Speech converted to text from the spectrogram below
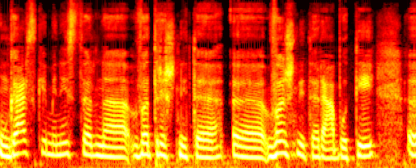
Унгарският министр на вътрешните, е, външните работи е,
